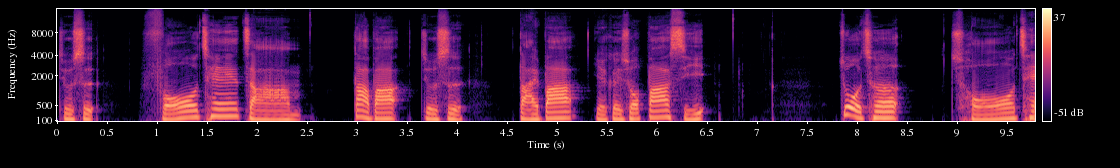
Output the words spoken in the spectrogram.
就是火车站，大巴就是大巴，也可以说巴士。坐车，坐车。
